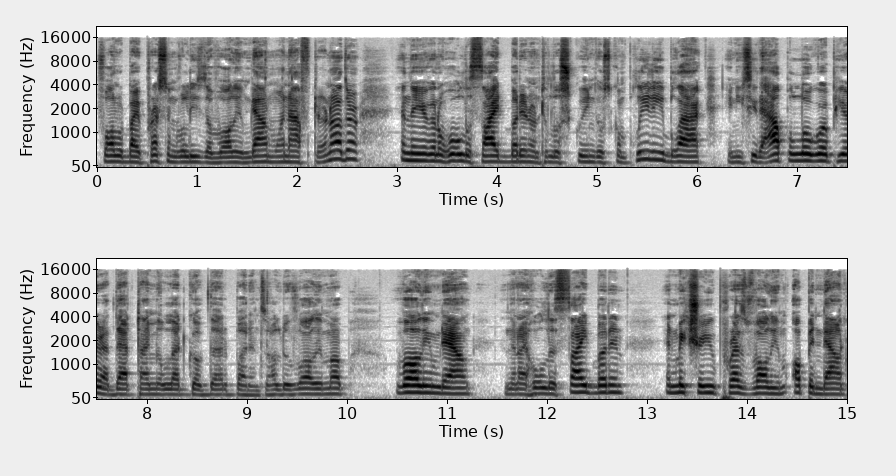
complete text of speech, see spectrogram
followed by press and release the volume down one after another. And then you're going to hold the side button until the screen goes completely black and you see the Apple logo appear. At that time, you'll let go of that button. So I'll do volume up, volume down and then I hold the side button and make sure you press volume up and down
